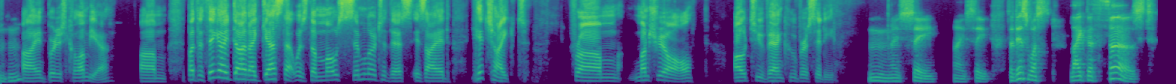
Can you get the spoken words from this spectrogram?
mm-hmm. uh, in British Columbia. Um, but the thing I'd done, I guess that was the most similar to this, is I had hitchhiked from Montreal out to Vancouver City. Mm, I see. I see. So this was like the first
